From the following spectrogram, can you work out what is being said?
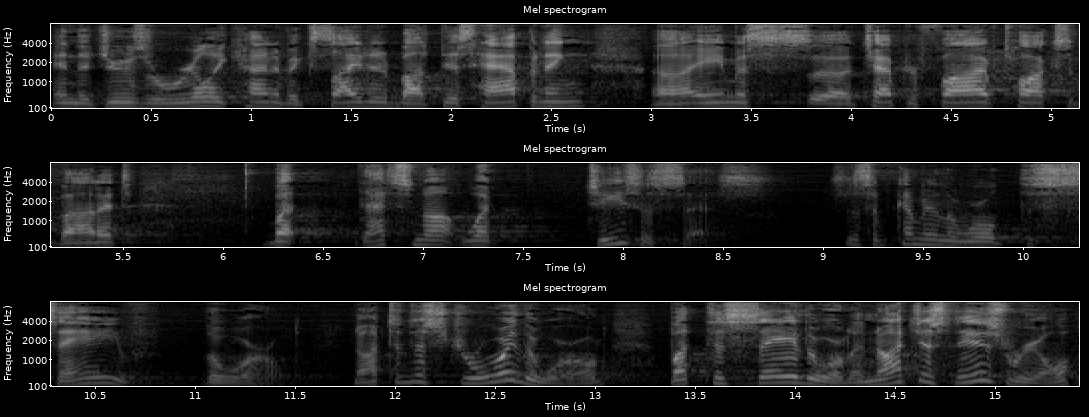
and the Jews are really kind of excited about this happening. Uh, Amos uh, chapter 5 talks about it. But that's not what Jesus says. He says, I'm coming in the world to save the world, not to destroy the world, but to save the world. And not just Israel,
